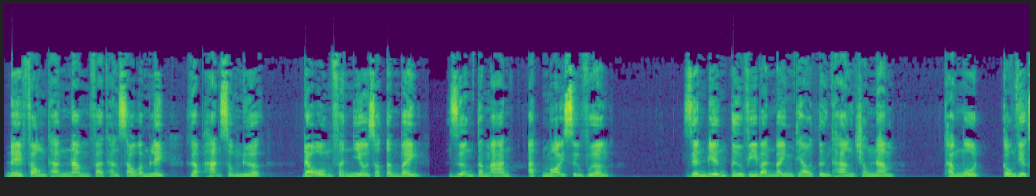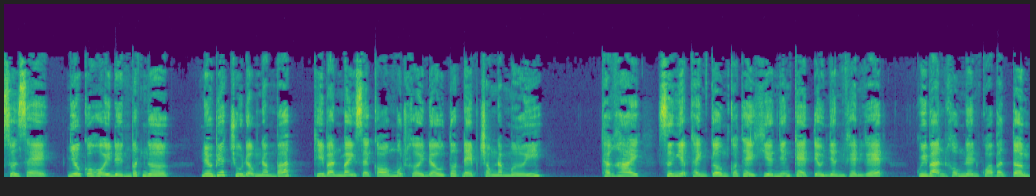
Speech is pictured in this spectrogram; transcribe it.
Đề phòng tháng 5 và tháng 6 âm lịch gặp hạn sông nước. Đau ốm phần nhiều do tâm bệnh, dưỡng tâm an, ắt mọi sự vượng. Diễn biến tử vi bản mệnh theo từng tháng trong năm. Tháng 1, công việc suôn sẻ, nhiều cơ hội đến bất ngờ. Nếu biết chủ động nắm bắt, thì bản mệnh sẽ có một khởi đầu tốt đẹp trong năm mới. Tháng 2, sự nghiệp thành công có thể khiến những kẻ tiểu nhân ghen ghét. Quý bạn không nên quá bận tâm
